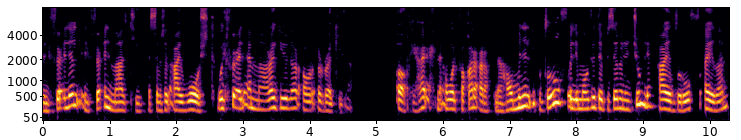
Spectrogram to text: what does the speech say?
من فعل الفعل مالتي هسه مثل I washed والفعل أما regular أو irregular. okay هاي إحنا أول فقرة عرفناها. ومن الظروف اللي موجودة بزمن الجملة هاي الظروف أيضا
